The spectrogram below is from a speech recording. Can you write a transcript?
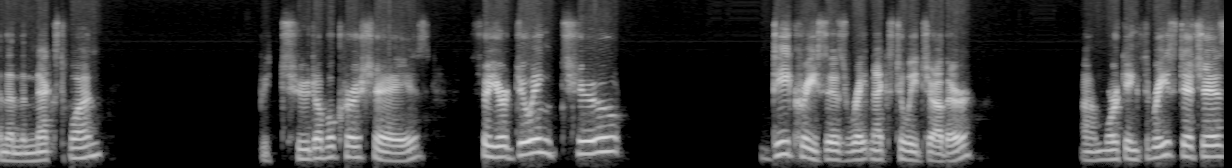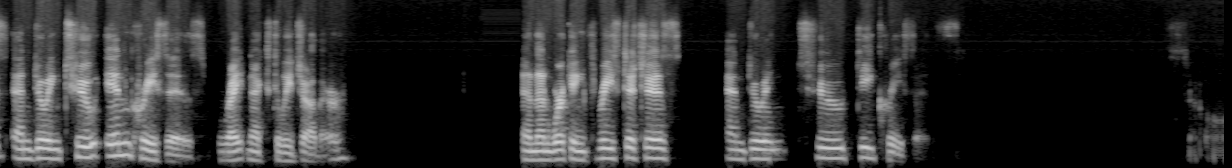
And then the next one be two double crochets. So you're doing two decreases right next to each other, um, working three stitches and doing two increases right next to each other. And then working three stitches and doing two decreases. So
